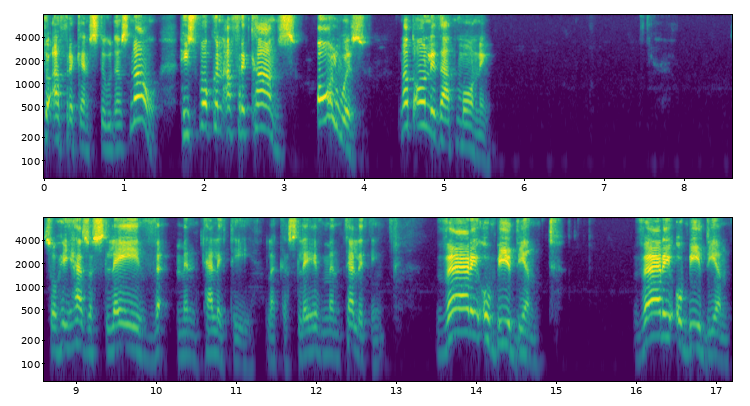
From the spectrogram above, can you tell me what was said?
to African students. No, he spoke in Afrikaans always, not only that morning. So he has a slave mentality, like a slave mentality. Very obedient, very obedient.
